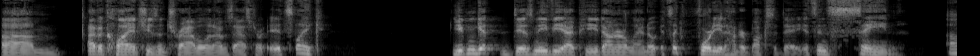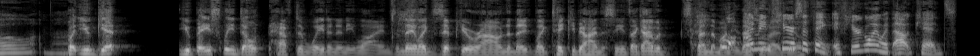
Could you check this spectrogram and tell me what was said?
um I have a client, she's in travel and I was asking her it's like you can get Disney VIP down in Orlando. It's like forty eight hundred bucks a day. It's insane Oh my. but you get you basically don't have to wait in any lines and they like zip you around and they like take you behind the scenes. like i would spend the money Well, I mean, here's the thing: if you're going without kids,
